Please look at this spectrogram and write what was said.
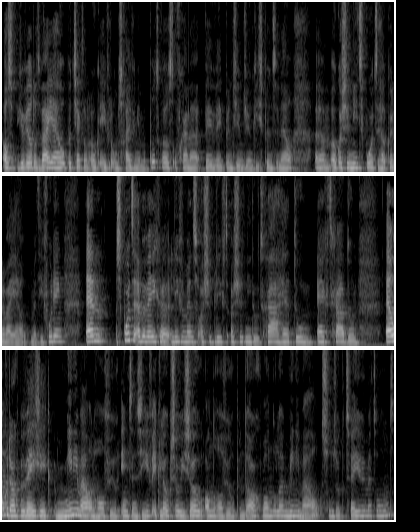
Als je wil dat wij je helpen, check dan ook even de omschrijving in mijn podcast of ga naar www.gymjunkies.nl. Um, ook als je niet sport, kunnen wij je helpen met die voeding. En sporten en bewegen, lieve mensen, alsjeblieft, als je het niet doet, ga het doen. Echt, ga het doen. Elke dag beweeg ik minimaal een half uur intensief. Ik loop sowieso anderhalf uur op een dag wandelen, minimaal. Soms ook twee uur met de hond.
